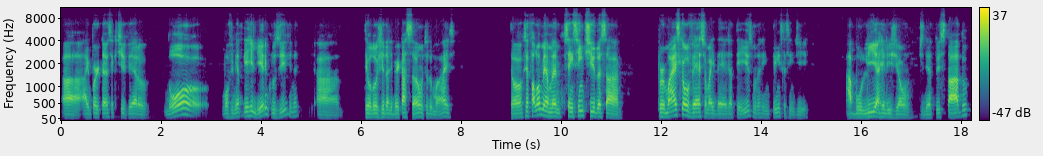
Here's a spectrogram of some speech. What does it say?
A, a importância que tiveram no movimento guerrilheiro, inclusive, né? A teologia da libertação e tudo mais. Então, é o que você falou mesmo, né? Sem sentido essa. Por mais que houvesse uma ideia de ateísmo, né? Intrínseca, assim, de abolir a religião de dentro do Estado,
